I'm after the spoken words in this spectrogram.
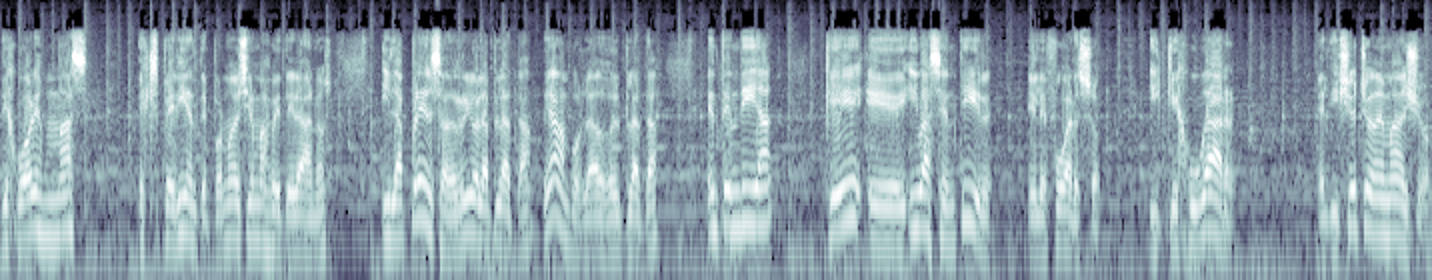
de jugadores más experientes, por no decir más veteranos, y la prensa del Río de la Plata, de ambos lados del Plata, entendía que eh, iba a sentir el esfuerzo y que jugar el 18 de mayo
